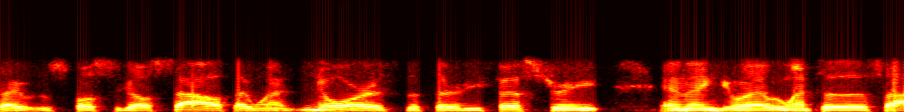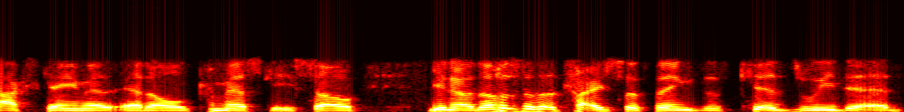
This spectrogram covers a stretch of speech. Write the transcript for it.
I was supposed to go south. I went north, the 35th Street, and then went to the Sox game at, at Old Comiskey. So, you know, those are the types of things as kids we did,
